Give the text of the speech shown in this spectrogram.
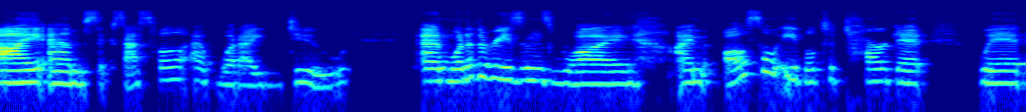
I am successful at what I do, and one of the reasons why I'm also able to target with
